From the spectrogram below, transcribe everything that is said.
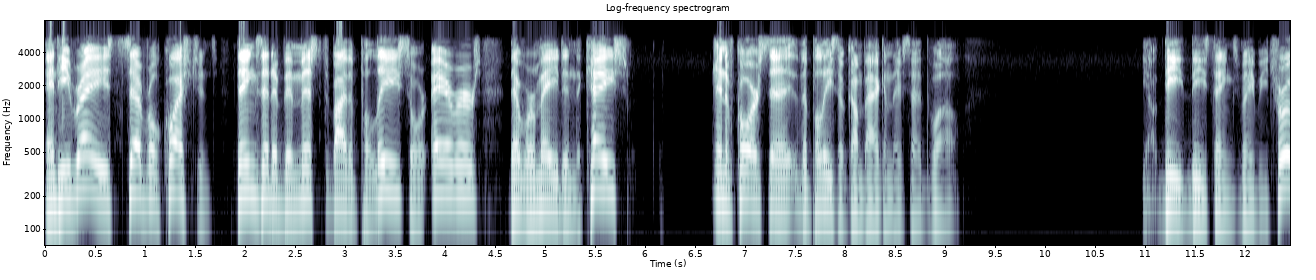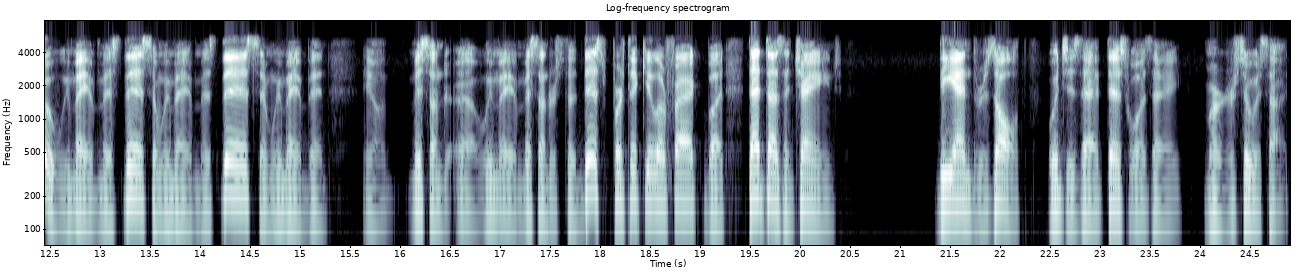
And he raised several questions, things that had been missed by the police or errors that were made in the case. And, of course, the, the police have come back and they've said, well, you know, the, these things may be true. We may have missed this and we may have missed this and we may have been, you know, misunder uh, we may have misunderstood this particular fact, but that doesn't change the end result, which is that this was a murder-suicide.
